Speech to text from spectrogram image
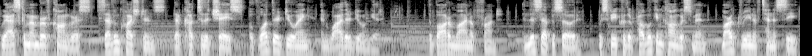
we ask a member of Congress seven questions that cut to the chase of what they're doing and why they're doing it. The bottom line up front. In this episode, we speak with Republican Congressman Mark Green of Tennessee.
